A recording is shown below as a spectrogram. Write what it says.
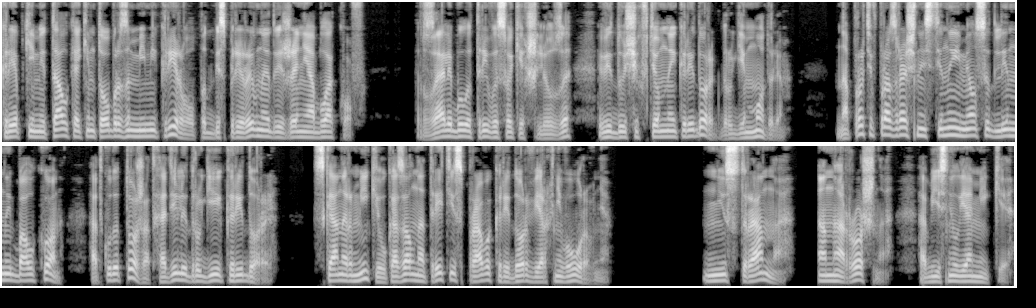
Крепкий металл каким-то образом мимикрировал под беспрерывное движение облаков. В зале было три высоких шлюза, ведущих в темные коридоры к другим модулям. Напротив прозрачной стены имелся длинный балкон, откуда тоже отходили другие коридоры. Сканер Мики указал на третий справа коридор верхнего уровня. Не странно, а нарочно», — объяснил я Микки.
